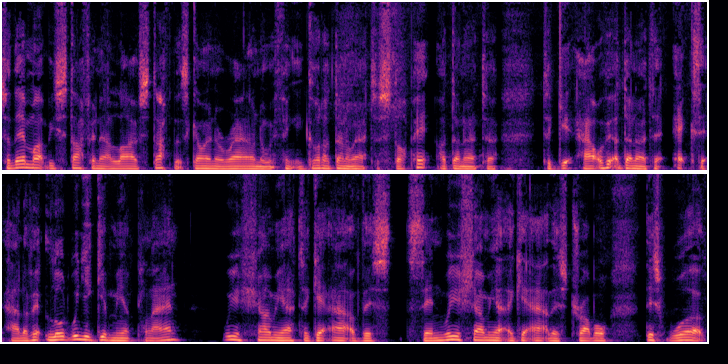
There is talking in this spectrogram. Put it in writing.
So there might be stuff in our lives, stuff that's going around, and we're thinking, God, I don't know how to stop it. I don't know how to to get out of it. I don't know how to exit out of it. Lord, will you give me a plan? Will you show me how to get out of this sin? Will you show me how to get out of this trouble, this work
